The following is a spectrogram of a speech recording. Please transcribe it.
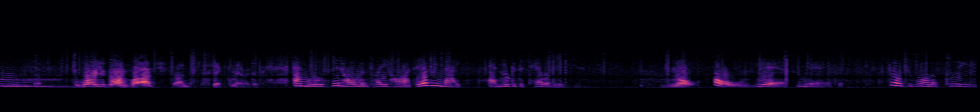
Mm. Where are you going, Bodge? I'm sick, Meredith. And we'll sit home and play hearts every night and look at the television. No. Oh, yes, Meredith. Don't you want to please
